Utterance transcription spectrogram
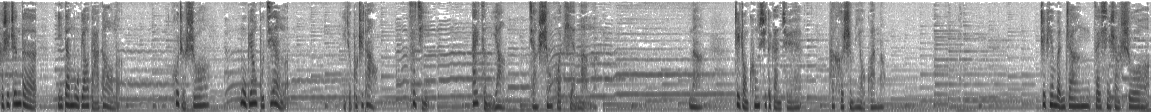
可是真的。一旦目标达到了，或者说目标不见了，你就不知道自己该怎么样将生活填满了。那这种空虚的感觉，它和什么有关呢？这篇文章在信上说，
